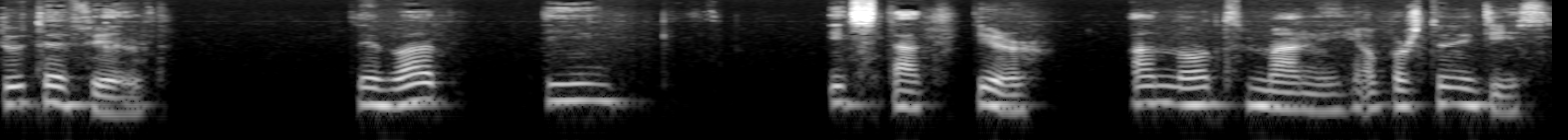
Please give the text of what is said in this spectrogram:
to the field. The bad thing is that there are not many opportunities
